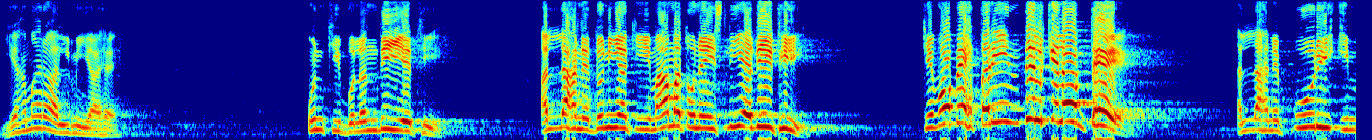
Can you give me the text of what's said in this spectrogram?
یہ ہمارا المیہ ہے۔ ان کی بلندی یہ تھی۔ اللہ نے دنیا کی امامت انہیں اس لیے دی تھی کہ وہ بہترین دل کے لوگ تھے۔ اللہ نے پوری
